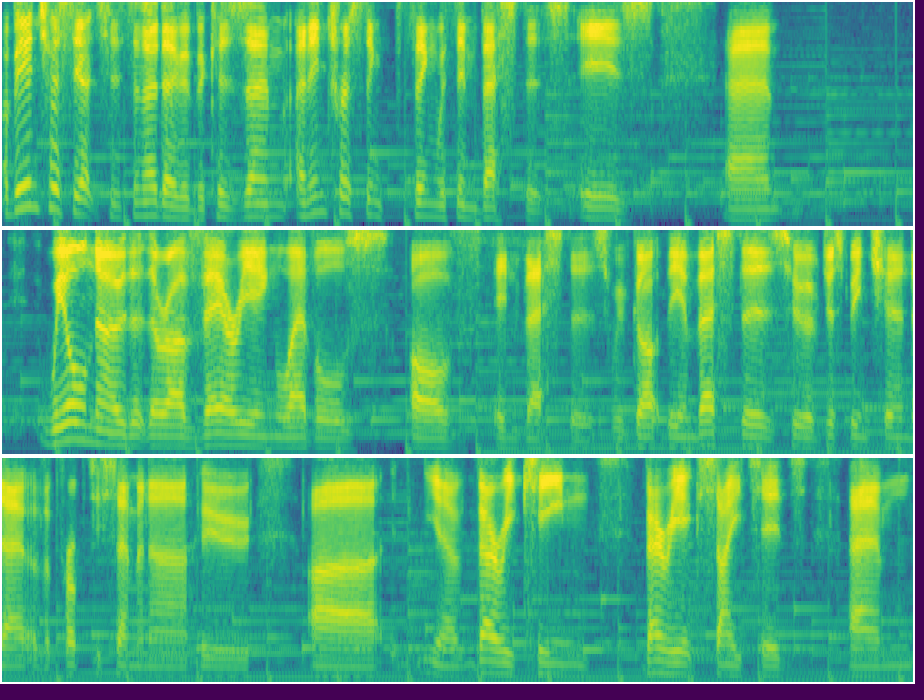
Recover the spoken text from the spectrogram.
I'd be interested actually to know, David, because um, an interesting thing with investors is um, we all know that there are varying levels of investors. We've got the investors who have just been churned out of a property seminar who are, you know, very keen, very excited, um,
